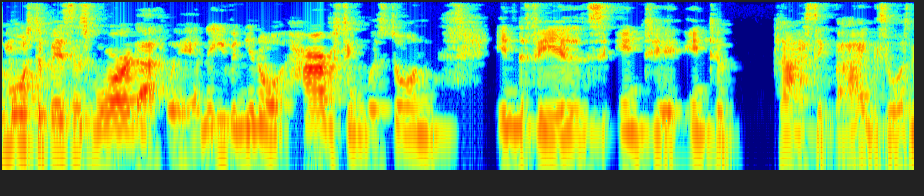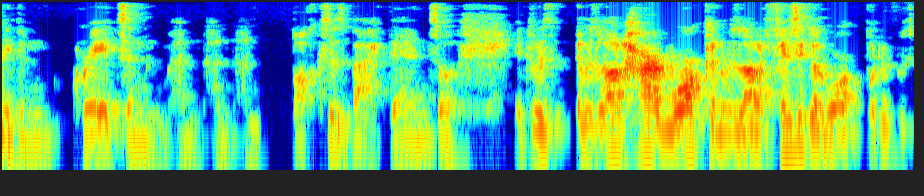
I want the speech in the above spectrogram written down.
most of business were that way, and even you know harvesting was done in the fields into into plastic bags. It wasn't even crates and and, and, and boxes back then. So it was it was a lot of hard work and it was a lot of physical work, but it was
